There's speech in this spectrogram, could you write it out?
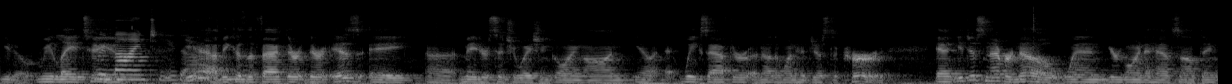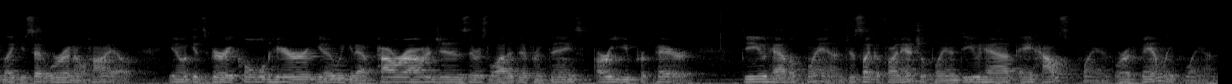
you know relay to remind you. to you guys. Yeah, because the fact there there is a uh, major situation going on, you know, weeks after another one had just occurred, and you just never know when you're going to have something. Like you said, we're in Ohio. You know, it gets very cold here. You know, we could have power outages. There's a lot of different things. Are you prepared? Do you have a plan? Just like a financial plan, do you have a house plan or a family plan?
